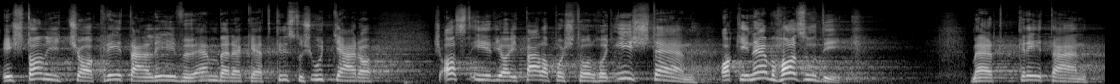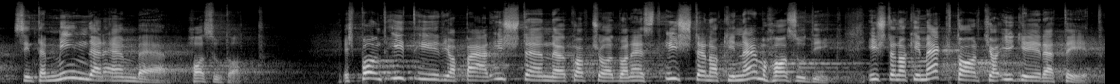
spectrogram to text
és tanítsa a Krétán lévő embereket Krisztus útjára, és azt írja itt Pálapostól, hogy Isten, aki nem hazudik, mert Krétán szinte minden ember hazudott. És pont itt írja Pál Istennel kapcsolatban ezt, Isten, aki nem hazudik, Isten, aki megtartja ígéretét.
